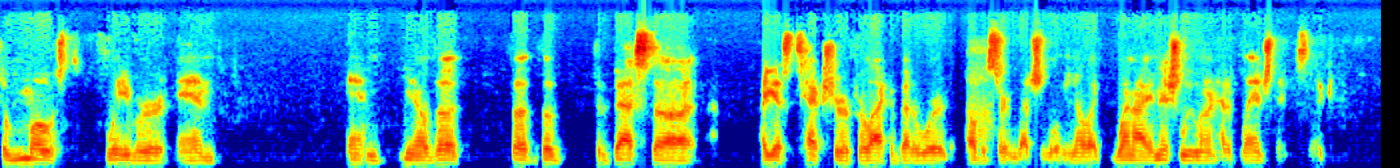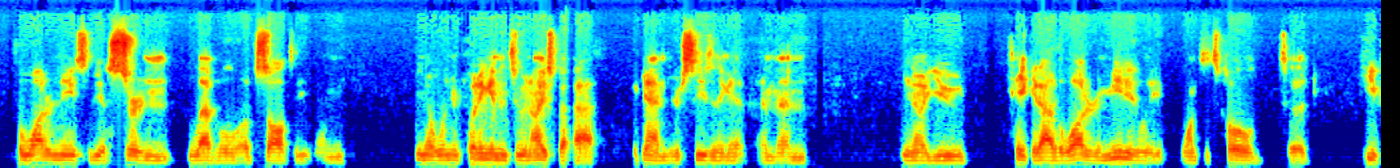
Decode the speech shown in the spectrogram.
the most flavor and and you know the the the the best uh, I guess texture, for lack of a better word, of a certain vegetable. You know, like when I initially learned how to blanch things, like the water needs to be a certain level of salty, and you know when you're putting it into an ice bath, again you're seasoning it, and then you know you take it out of the water immediately once it's cold to keep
